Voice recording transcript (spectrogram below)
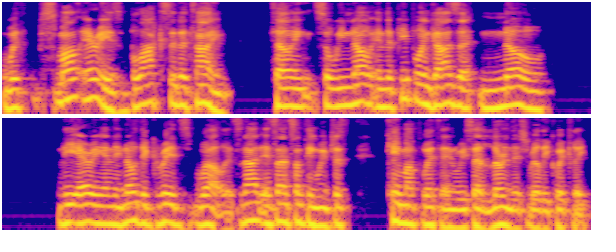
with small areas, blocks at a time, telling, so we know, and the people in Gaza know the area and they know the grids well. It's not, it's not something we've just came up with and we said, learn this really quickly.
